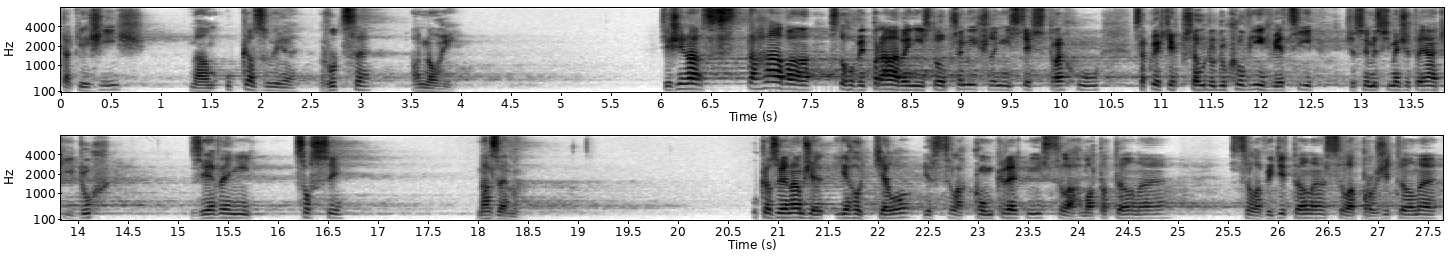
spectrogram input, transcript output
tak Ježíš nám ukazuje ruce a nohy. Že nás stahává z toho vyprávění, z toho přemýšlení, z těch strachů, z takových těch pseudoduchovních věcí, že si myslíme, že to je nějaký duch, zjevení, cosi na zem. Ukazuje nám, že jeho tělo je zcela konkrétní, zcela hmatatelné, zcela viditelné, zcela prožitelné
